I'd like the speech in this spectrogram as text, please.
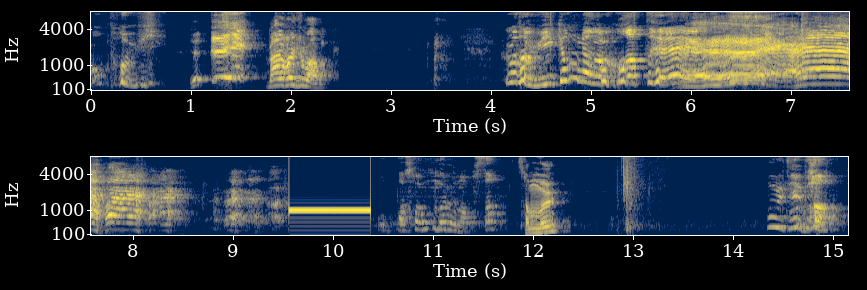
오빠 위 말하지 마. 그러다 위경련 올것 같아 오빠 선물은 없어? 선물? 헐 대박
